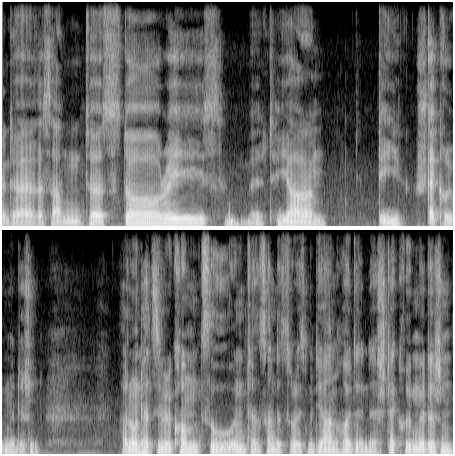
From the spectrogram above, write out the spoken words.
Uninteressante Stories mit Jan, die Steckrüben Edition. Hallo und herzlich willkommen zu Uninteressante Stories mit Jan, heute in der Steckrüben Edition.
